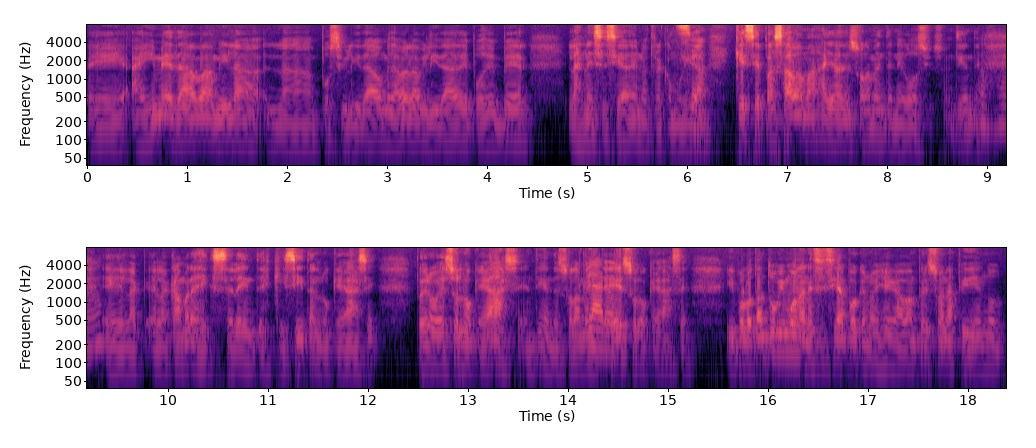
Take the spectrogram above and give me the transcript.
eh, ahí me daba a mí la, la, posibilidad o me daba la habilidad de poder ver las necesidades de nuestra comunidad, que se pasaba más allá de solamente negocios, ¿entiendes? Eh, la, la, Cámara es excelente, exquisita en lo que hace, pero eso es lo que hace, ¿entiendes? Solamente eso es lo que hace. Y por lo tanto vimos la necesidad porque nos llegaban personas pidiendo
